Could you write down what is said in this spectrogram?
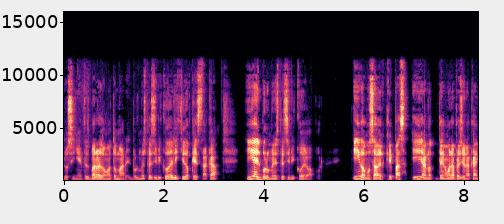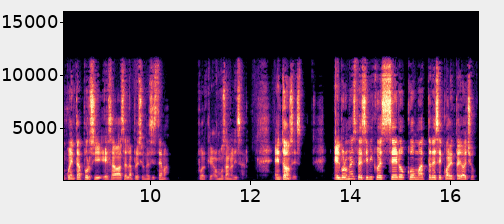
los siguientes valores. Vamos a tomar el volumen específico de líquido que está acá y el volumen específico de vapor. Y vamos a ver qué pasa. Y ya no tengamos la presión acá en cuenta por si esa va a ser la presión del sistema. Porque vamos a analizar. Entonces, el volumen específico es 0,1348.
